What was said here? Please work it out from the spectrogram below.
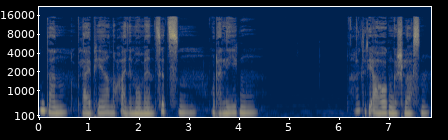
Und dann bleib hier noch einen Moment sitzen oder liegen. Halte die Augen geschlossen.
